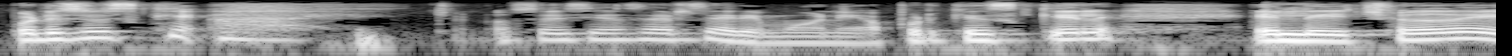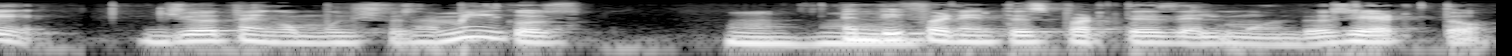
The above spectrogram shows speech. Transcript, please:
Por eso es que, ay, yo no sé si hacer ceremonia, porque es que el, hecho de, yo tengo muchos amigos en diferentes partes del mundo, ¿cierto?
